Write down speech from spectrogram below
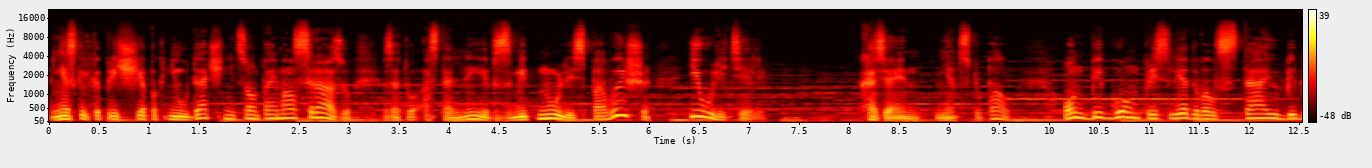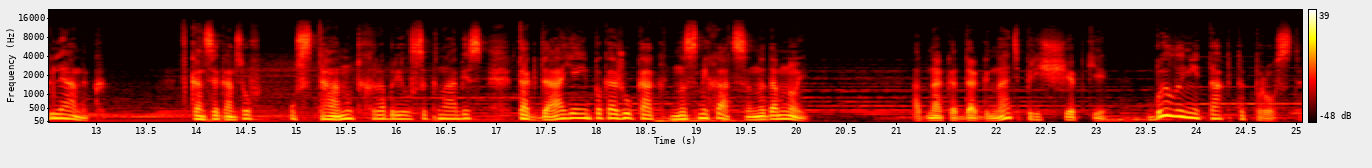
Несколько прищепок неудачниц он поймал сразу, зато остальные взметнулись повыше и улетели. Хозяин не отступал. Он бегом преследовал стаю беглянок – конце концов, устанут, храбрился Кнабис, тогда я им покажу, как насмехаться надо мной. Однако догнать прищепки было не так-то просто.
